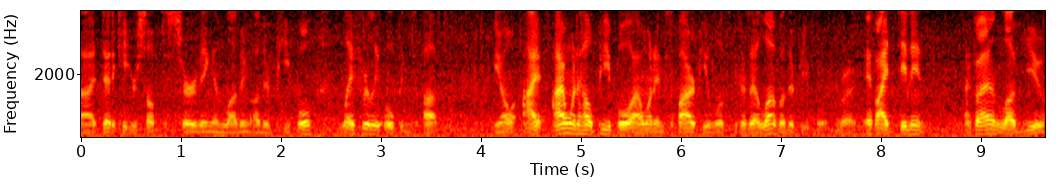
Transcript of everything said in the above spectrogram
uh, dedicate yourself to serving and loving other people, life really opens up. You know, I, I want to help people. I want to inspire people. It's because I love other people. Right. If I didn't, if I didn't love you,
